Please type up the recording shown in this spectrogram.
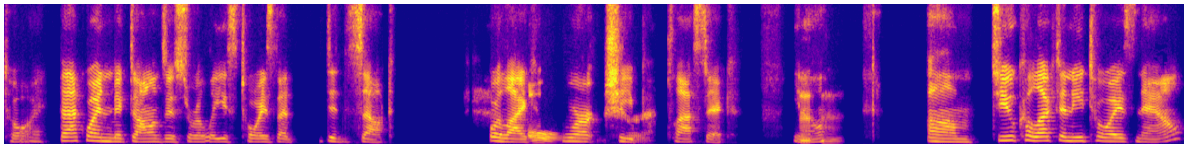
toy. Back when McDonald's used to release toys that did suck or like Oh, weren't cheap sure. plastic, you know. Mm-mm. Um, do you collect any toys now?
